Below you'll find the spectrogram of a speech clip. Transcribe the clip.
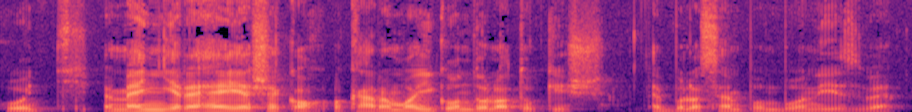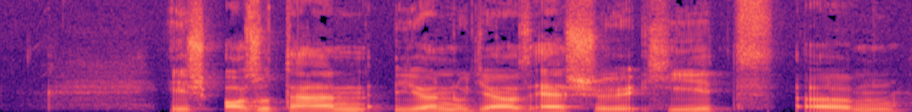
hogy mennyire helyesek akár a mai gondolatok is ebből a szempontból nézve. És azután jön ugye az első hét, um,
